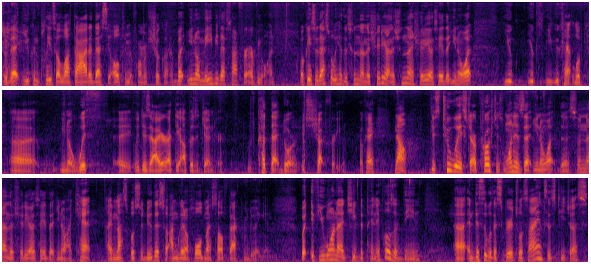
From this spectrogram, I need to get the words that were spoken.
so that you can please Allah Ta'ala. That's the ultimate form of shukr. But, you know, maybe that's not for everyone. Okay, so that's what we have the Sunnah and the Sharia. And the Sunnah and Sharia say that, you know what, you, you, you can't look, uh, you know, with a desire at the opposite gender. We've cut that door. It's shut for you. Okay? Now, there's two ways to approach this. One is that, you know what, the Sunnah and the Sharia say that, you know, I can't, I'm not supposed to do this, so I'm going to hold myself back from doing it. But if you want to achieve the pinnacles of deen, uh, and this is what the spiritual sciences teach us,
